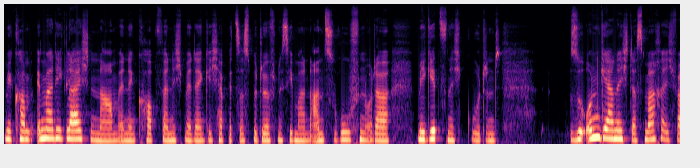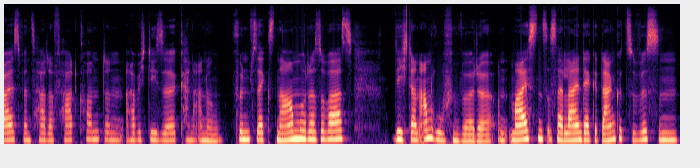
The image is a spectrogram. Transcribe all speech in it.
mir kommen immer die gleichen Namen in den Kopf, wenn ich mir denke, ich habe jetzt das Bedürfnis, jemanden anzurufen oder mir geht es nicht gut. Und so ungern ich das mache, ich weiß, wenn es hart auf hart kommt, dann habe ich diese, keine Ahnung, fünf, sechs Namen oder sowas die ich dann anrufen würde. Und meistens ist allein der Gedanke zu wissen,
